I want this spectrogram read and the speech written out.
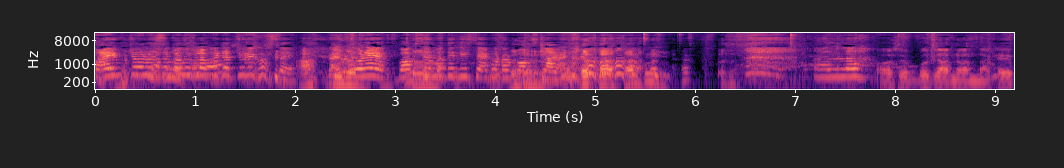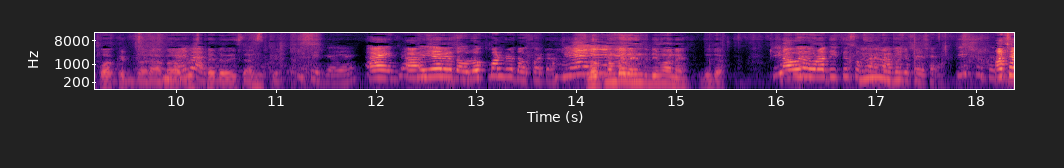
ফাইভ চোর হচ্ছে কতগুলো পিঠা চুরি করছে? করে বক্সের মধ্যে নিচ্ছে এখন আর বক্স লাগে না। আল্লাহ। অসভ্য জানোয়ার না খেয়ে পকেট ভরে আমার অবস্থা আজকে। দাও লোকমান রে দাও লোকমান ভাই হিন্দি দিমা অনেক দুইটা। না ওই ওরা দিতেছে ওখানে কাগজে পেছে আচ্ছা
